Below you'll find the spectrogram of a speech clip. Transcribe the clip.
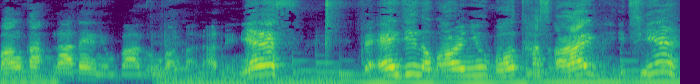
bangka natin, yung bagong bangka natin. Yes! The engine of our new boat has arrived. It's here.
